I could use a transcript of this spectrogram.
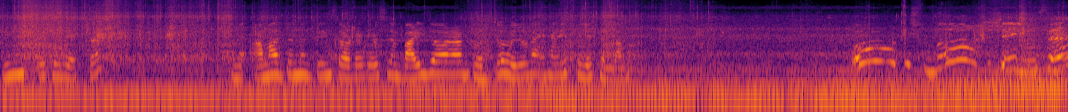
জিন্স এসেছে একটা। মানে আমার জন্য জিন্স অর্ডার করেছিলাম। বাড়ি যাওয়ার আর ধৈর্য হইল না এখানেই ফেলে ফেললাম। ও কি সুন্দর! সেই লুসে।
